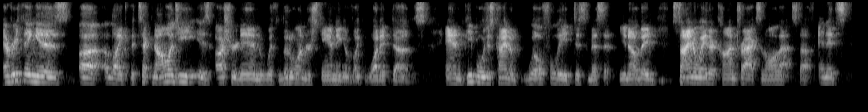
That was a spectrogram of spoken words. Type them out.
everything is uh, like the technology is ushered in with little understanding of like what it does and people just kind of willfully dismiss it. You know they sign away their contracts and all that stuff. And it's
